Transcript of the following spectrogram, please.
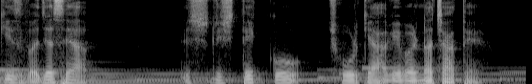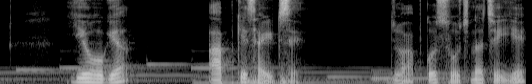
किस वजह से आप इस रिश्ते को छोड़ के आगे बढ़ना चाहते हैं? ये हो गया आपके साइड से, जो आपको सोचना चाहिए,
